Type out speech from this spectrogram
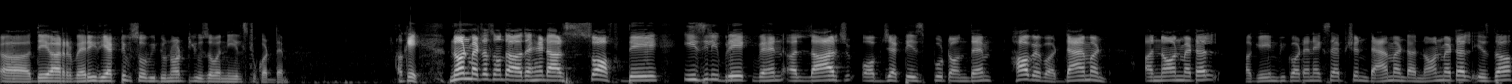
uh, they are very reactive so we do not use our nails to cut them. Okay. Non-metals on the other hand are soft. They easily break when a large object is put on them. However diamond a non-metal again we got an exception. Diamond a non-metal is the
